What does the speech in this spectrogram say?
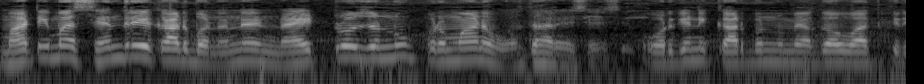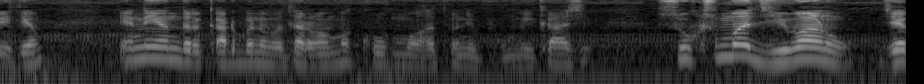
માટીમાં સેન્દ્રિય કાર્બન અને નાઇટ્રોજનનું પ્રમાણ વધારે છે. ઓર્ગેનિક કાર્બનનું મેં અગાઉ વાત કરી તેમ એની અંદર કાર્બન વધારવામાં ખૂબ મહત્વની ભૂમિકા છે. સૂક્ષ્મ જીવાણુ જે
